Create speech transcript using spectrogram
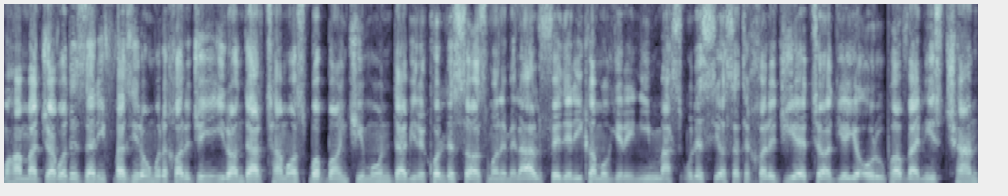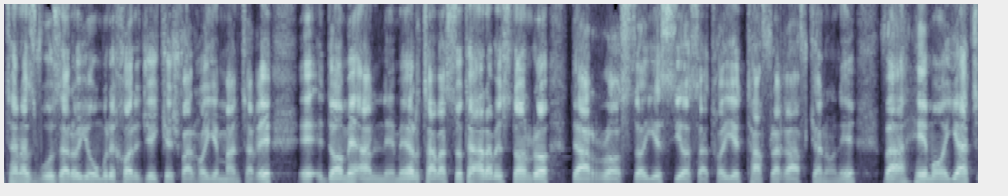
محمد جواد ظریف وزیر امور خارجه ایران در تماس با بانکیمون دبیر کل سازمان ملل فدریکا موگرینی مسئول سیاست خارجی اتحادیه اروپا و نیز چند تن از وزرای امور خارجه کشورهای منطقه اعدام النمر توسط عربستان را در راستای سیاستهای تفرق افکنانه و حمایت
